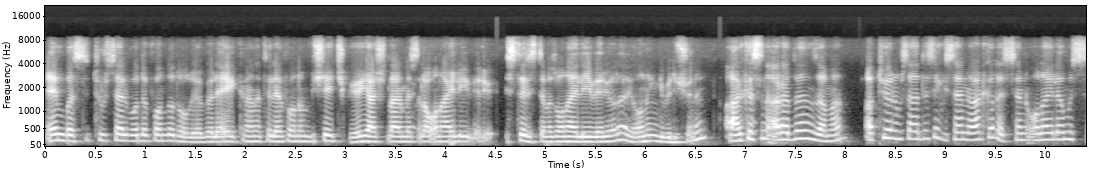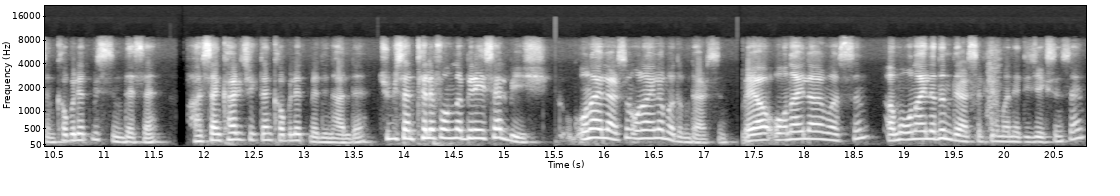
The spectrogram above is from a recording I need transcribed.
En basit Turkcell Vodafone'da da oluyor. Böyle ekrana telefonun bir şey çıkıyor. Yaşlılar mesela onaylıyı veriyor. İster istemez onaylıyı veriyorlar ya onun gibi düşünün. Arkasını aradığın zaman atıyorum sana dese ki sen arkadaş sen onaylamışsın, kabul etmişsin dese. Ha, sen gerçekten kabul etmediğin halde. Çünkü sen telefonla bireysel bir iş. Onaylarsın onaylamadım dersin. Veya onaylamazsın ama onayladın derse firma ne diyeceksin sen?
